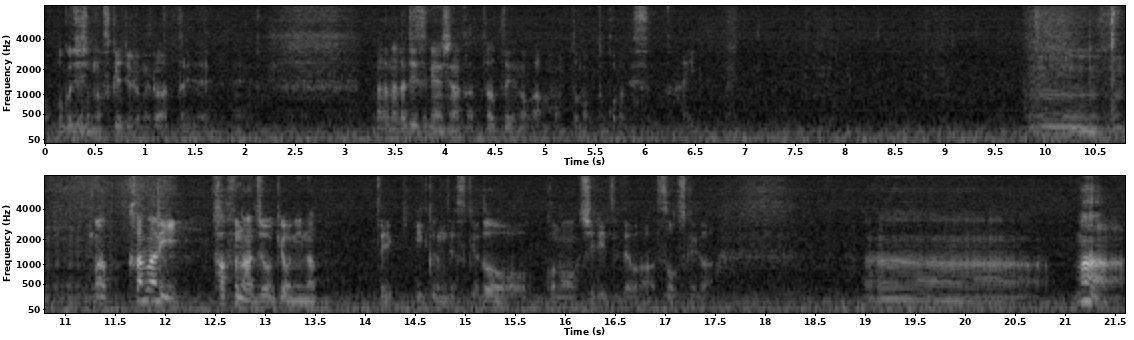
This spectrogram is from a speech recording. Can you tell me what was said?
ー、僕自身のスケジュールもいろいろあったりで、えなかなか実現しなかったというのが本当のところです。まあ、かなりタフな状況になっていくんですけどこのシリーズでは宗介が。うんまあ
